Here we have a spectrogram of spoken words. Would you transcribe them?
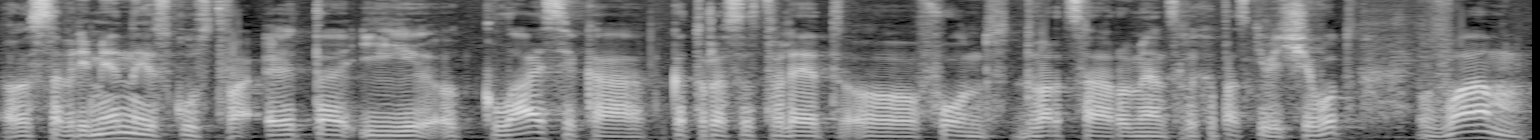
э, современное искусство, это и классика, которая составляет э, фонд Дворца Румянцевых и Паскевичей. Вот вам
